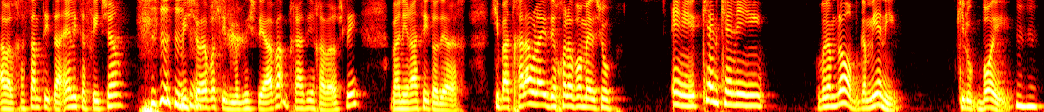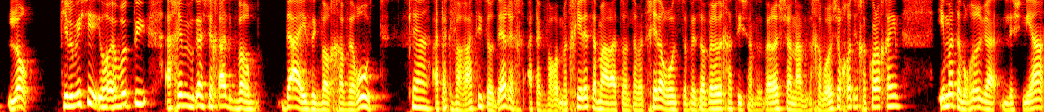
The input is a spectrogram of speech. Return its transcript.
אבל חסמתי את ה... אין לי את הפיצ'ר. מי שאוהב אותי ומקדיש לי אהבה, מבחינתי חבר שלי, ואני רצתי איתו דרך. כי בהתחלה אולי זה יכול לבוא מאיזשהו, אה, כן, כן, אני... וגם לא, גם מי אני? כאילו, בואי, מהמם. לא. כאילו מי שאוהב אותי, אחרי מפגש אחד כבר, די, זה כבר חברות. כן. אתה כבר רץ איתו דרך, אתה כבר מתחיל את המרתון, אתה מתחיל לרוץ איתו, וזה עובר לחצי שנה, וזה עובר לשנה, וזה חברות שאוכלות איתך כל החיים. אם אתה בוחר רגע לשנייה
